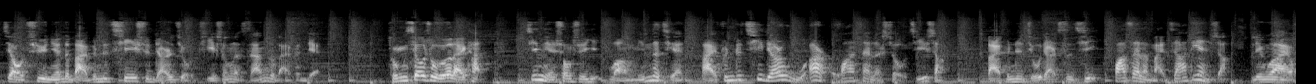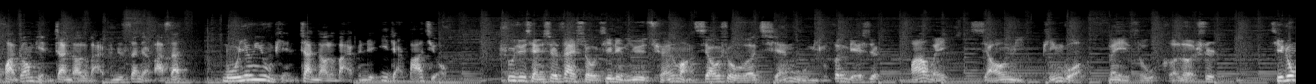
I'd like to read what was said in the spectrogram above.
较去年的百分之七十点九提升了三个百分点。从销售额来看，今年双十一网民的钱百分之七点五二花在了手机上，百分之九点四七花在了买家电上，另外化妆品占到了百分之三点八三，母婴用品占到了百分之一点八九。数据显示，在手机领域，全网销售额前五名分别是华为、小米、苹果、魅族和乐视。其中，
